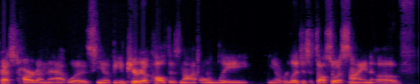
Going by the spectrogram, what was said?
pressed hard on that was, you know, the imperial cult is not only, you know, religious, it's also a sign of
